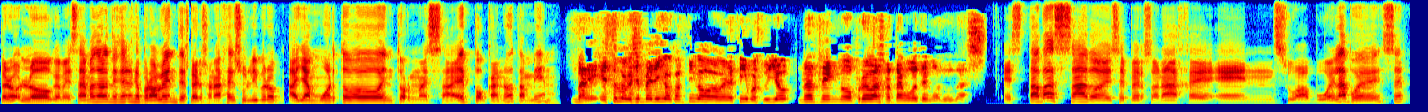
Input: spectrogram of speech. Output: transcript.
pero lo que me está llamando la atención es que probablemente el personaje de su libro haya muerto en torno a esa época, ¿no? También. Vale, esto es lo que siempre digo contigo, decimos tú y yo. No tengo pruebas, pero tampoco tengo dudas. ¿Está basado ese personaje en su abuela? ¿Puede ser?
